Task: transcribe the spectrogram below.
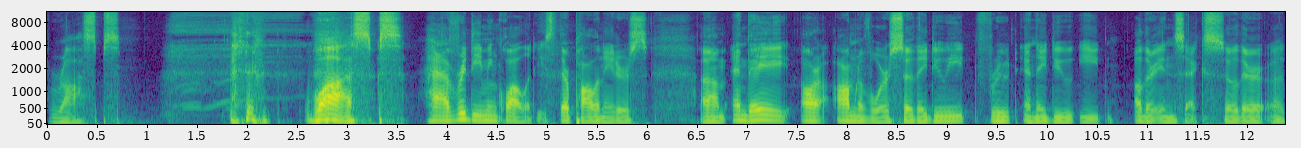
wasps, wasps have redeeming qualities. They're pollinators, um, and they are omnivores. So they do eat fruit and they do eat other insects. So they're a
